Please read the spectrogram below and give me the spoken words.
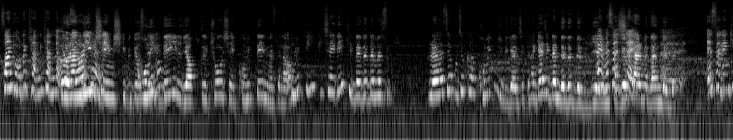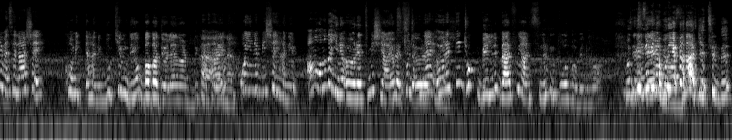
sanki orada kendi kendine Ya öğrendiği bir zaten şeymiş gibi gösteriyor. Komik değil yaptığı çoğu şey komik değil mesela. Komik bir şey değil ki dede demesi Reels yapacak kadar komik miydi gerçekten? Ha gerçekten dede dedi diyelim. Hayır, mesela şey, Göstermeden dedi. Ee, Eser'inki mesela şey komikti hani bu kim diyor baba diyor Leonardo DiCaprio. O yine bir şey hani ama onu da yine öğretmiş ya. Yoksa Evet, çocuk öğretmiş. ne, öğrettiğin çok belli Berfu yani sinirimi bozma benim ha. Bak Seni beni bile buraya kadar getirdin.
